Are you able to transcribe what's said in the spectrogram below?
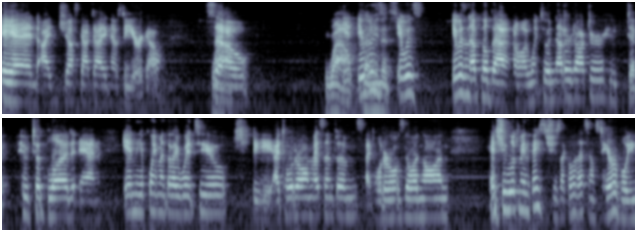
and I just got diagnosed a year ago. So Wow. Wow. it, it was mean, it was it was an uphill battle. I went to another doctor who took who took blood, and in the appointment that I went to, she I told her all my symptoms. I told her what was going on, and she looked me in the face and she's like, "Oh, that sounds terrible. You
